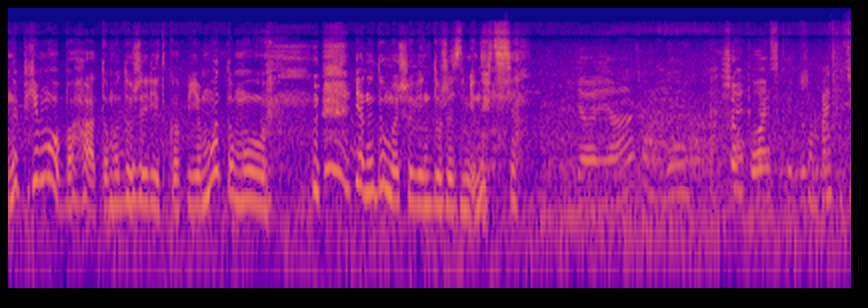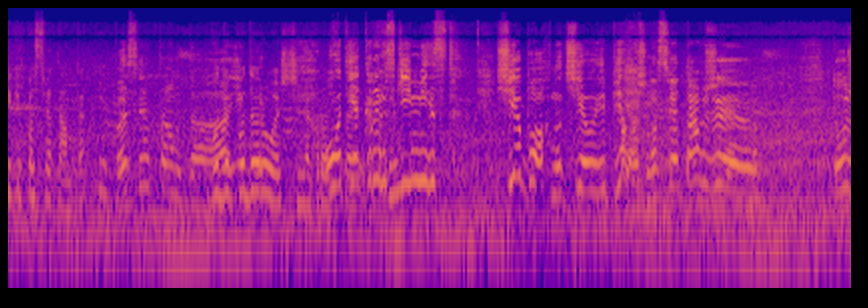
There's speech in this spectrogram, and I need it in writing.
не п'ємо багато, ми дуже рідко п'ємо, тому я не думаю, що він дуже зміниться. Я, я люблю шампанське, люблю. Шампанське тільки по святам, так? По святам, да. Буде як- подорожчання просто. От є Кримський міст. Ще бахнуть, ще вип'єш. На свята вже теж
